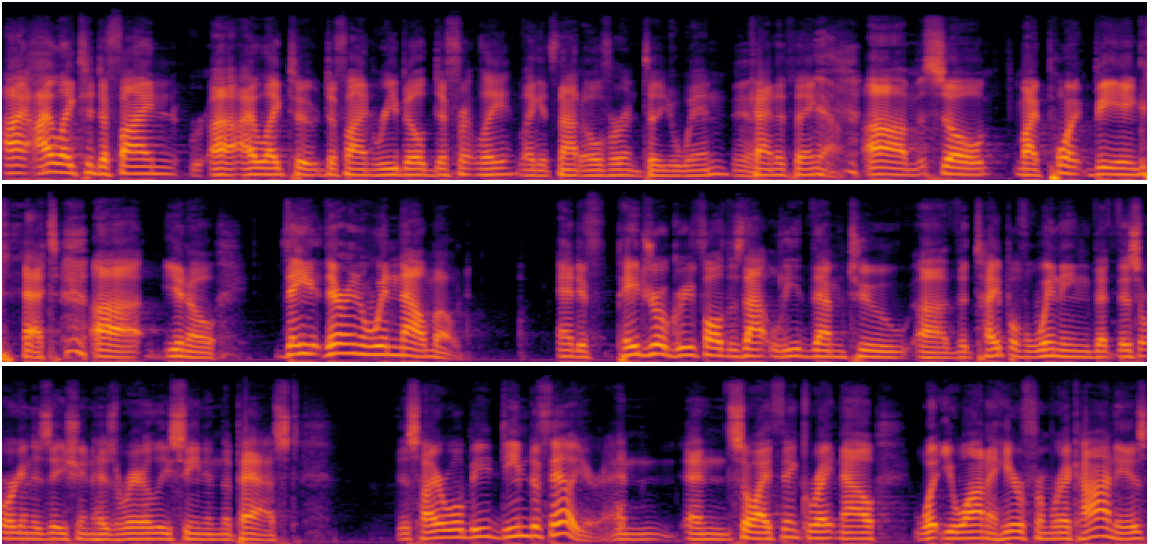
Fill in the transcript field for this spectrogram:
I, I like to define uh, I like to define rebuild differently like it's not over until you win yeah. kind of thing yeah. um, so my point being that uh, you know they they're in a win now mode and if Pedro Grifol does not lead them to uh, the type of winning that this organization has rarely seen in the past, this hire will be deemed a failure. And and so I think right now what you want to hear from Rick Hahn is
